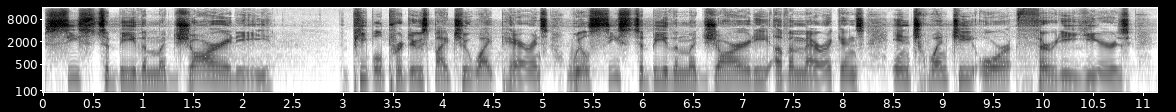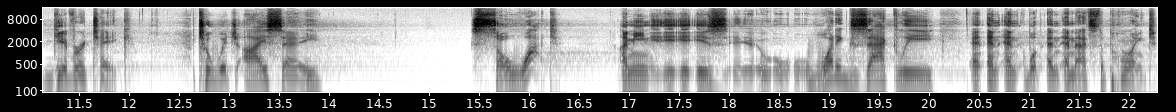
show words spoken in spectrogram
cease to be the majority people produced by two white parents will cease to be the majority of Americans in 20 or 30 years, give or take. To which I say, so what? I mean, is what exactly, and, and, and, well, and, and that's the point.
